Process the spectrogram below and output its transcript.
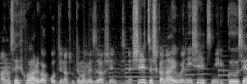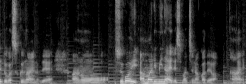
あの制服がある学校っていうのはとても珍しいんですね。私立しかない上に私立に行く生徒が少ないので、あの、すごいあまり見ないです、街中では。はい。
